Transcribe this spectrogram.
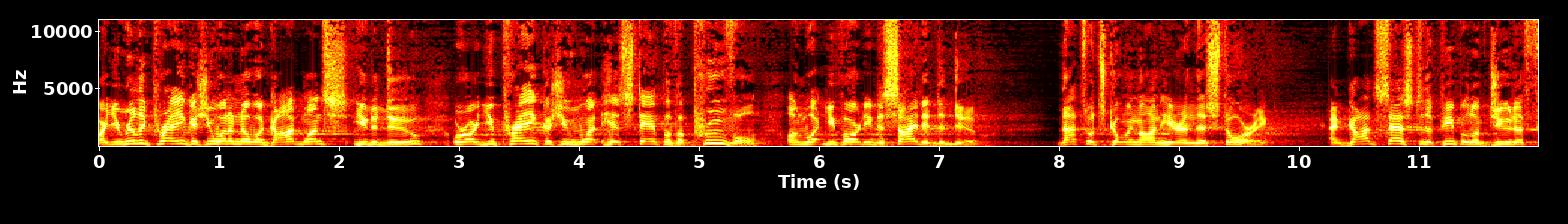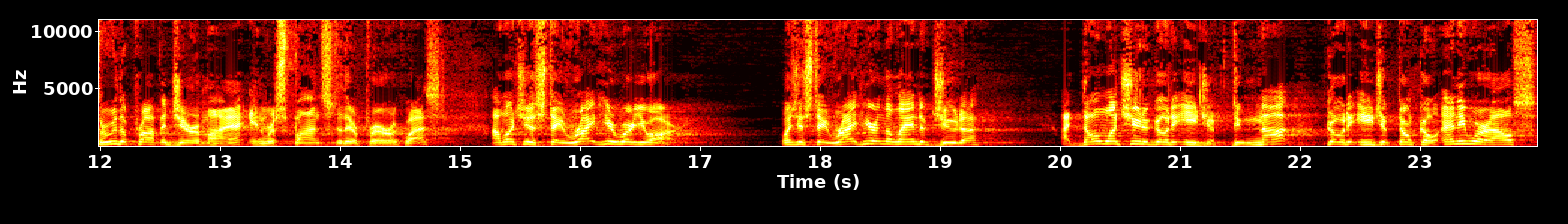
Are you really praying because you want to know what God wants you to do? Or are you praying because you want His stamp of approval on what you've already decided to do? That's what's going on here in this story. And God says to the people of Judah through the prophet Jeremiah in response to their prayer request, I want you to stay right here where you are. I want you to stay right here in the land of Judah. I don't want you to go to Egypt. Do not go to Egypt. Don't go anywhere else.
